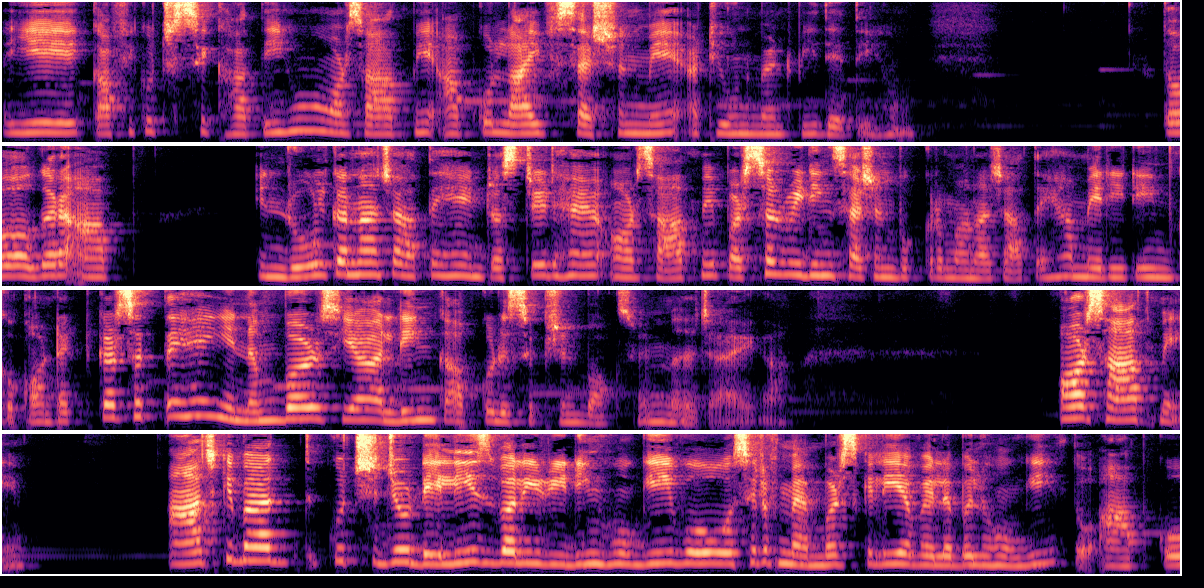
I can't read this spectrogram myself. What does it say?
ये काफ़ी कुछ सिखाती हूँ और साथ में आपको लाइव सेशन में अट्यूनमेंट भी देती हूँ। तो अगर आप इनरोल करना चाहते हैं इंटरेस्टेड हैं और साथ में पर्सनल रीडिंग सेशन बुक करवाना चाहते हैं हम मेरी टीम को कांटेक्ट कर सकते हैं। ये नंबर्स या लिंक आपको डिस्क्रिप्शन बॉक्स में मिल जाएगा। और साथ में, आज के बाद कुछ जो डेलीज़ वाली रीडिंग होगी, वो सिर्फ़ मेंबर्स के लिए अवेलेबल होंगी। तो आपको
